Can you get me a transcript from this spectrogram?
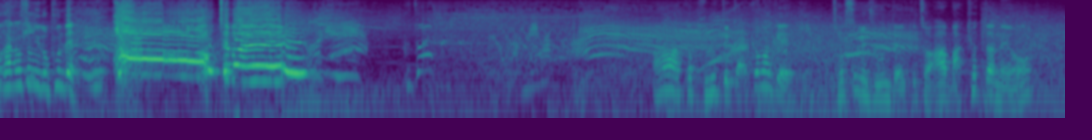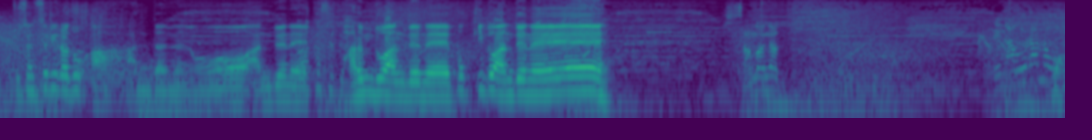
가능성이 높은데. 허! 제발! 아 아까 블루 때 깔끔하게 졌으면 좋은데. 그쵸? 아 막혔다네요. 3라도? 아 안되네요 안되네. 어, 발음도 안되네. 뽑기도 안되네. 와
